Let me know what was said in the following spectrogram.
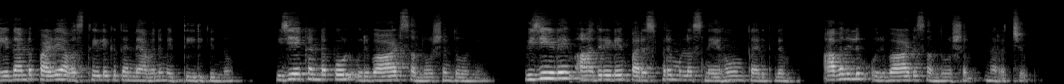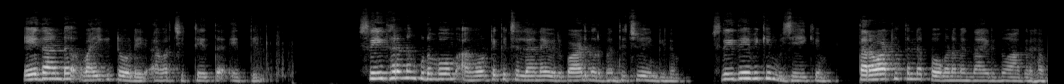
ഏതാണ്ട് പഴയ അവസ്ഥയിലേക്ക് തന്നെ അവനും എത്തിയിരിക്കുന്നു. വിജയെ കണ്ടപ്പോൾ ഒരുപാട് സന്തോഷം തോന്നി. വിജയുടെയും ആതിരയുടെയും പരസ്പരമുള്ള സ്നേഹവും കരുതലും അവനിലും ഒരുപാട് സന്തോഷം നിറച്ചു. ഏതാണ്ട് വൈകിട്ടോടെ അവർ ചിറ്റേത്ത് എത്തി. ശ്രീധരനും കുടുംബവും അങ്ങോട്ടേക്ക് ചെല്ലാനായി ഒരുപാട് നിർബന്ധിച്ചുവെങ്കിലും ശ്രീദേവിക്കും വിജയിക്കും തറവാട്ടിൽ തന്നെ പോകണമെന്നായിരുന്നു ആഗ്രഹം.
